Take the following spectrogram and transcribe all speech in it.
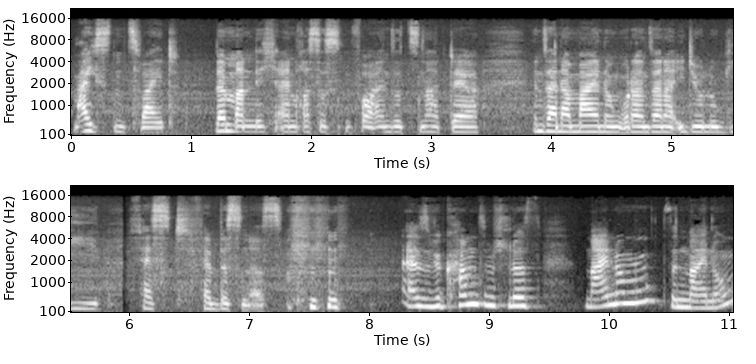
meistens weit, wenn man nicht einen Rassisten vor einen sitzen hat, der in seiner Meinung oder in seiner Ideologie fest verbissen ist. also wir kommen zum Schluss. Meinungen sind Meinungen.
